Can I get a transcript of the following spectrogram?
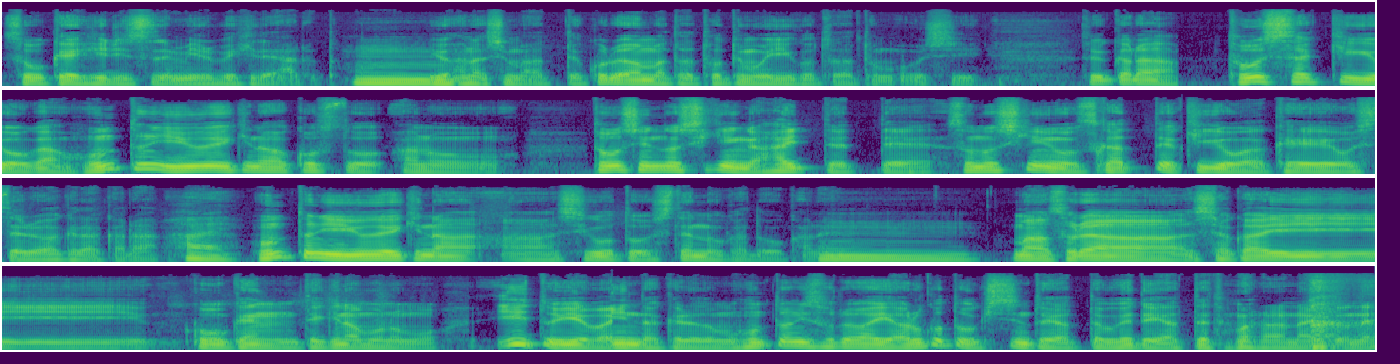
総経比率で見るべきであるとうんいう話もあってこれはまたとてもいいことだと思うしそれから投資先企業が本当に有益なコストあの投信の資金が入ってってその資金を使って企業が経営をしてるわけだからはい。本当に有益なあ仕事をしてるのかどうかうね、ん。まあそれは社会貢献的なものもいいと言えばいいんだけれども本当にそれはやることをきちんとやった上でやっててもらわないとね。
